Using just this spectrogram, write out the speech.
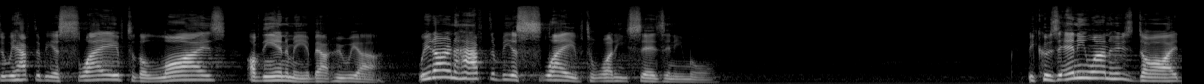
do we have to be a slave to the lies of the enemy about who we are. We don't have to be a slave to what he says anymore. because anyone who's died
